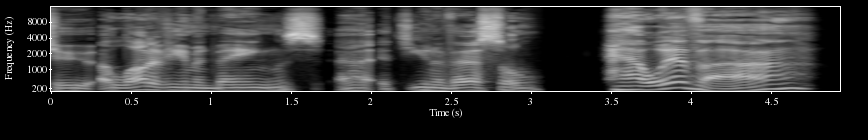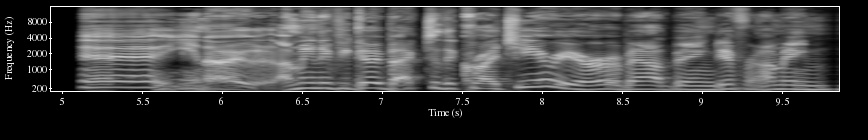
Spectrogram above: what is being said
to a lot of human beings. Uh, it's universal. However, eh, you know, I mean, if you go back to the criteria about being different, I mean,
